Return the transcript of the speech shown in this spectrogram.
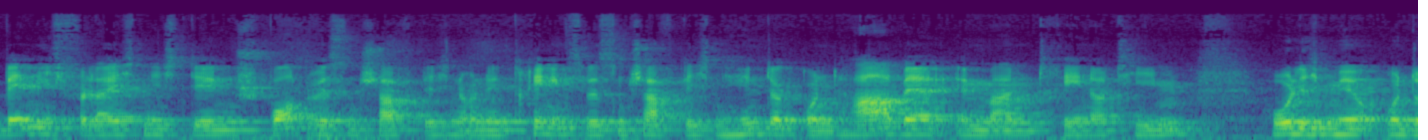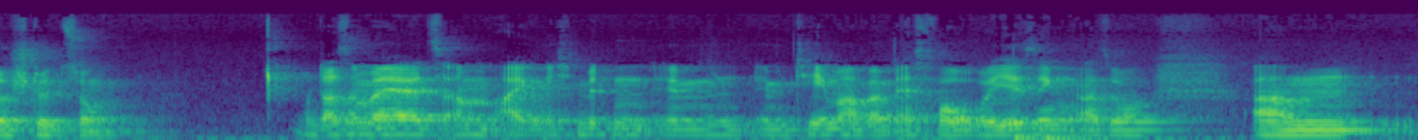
wenn ich vielleicht nicht den sportwissenschaftlichen und den trainingswissenschaftlichen Hintergrund habe in meinem Trainerteam, hole ich mir Unterstützung. Und da sind wir ja jetzt ähm, eigentlich mitten im, im Thema beim SV Oberjesing. Also ähm,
